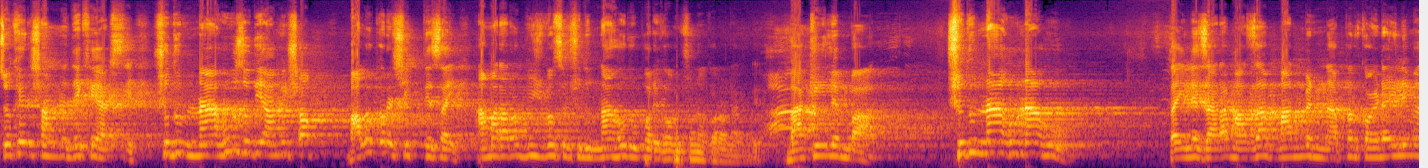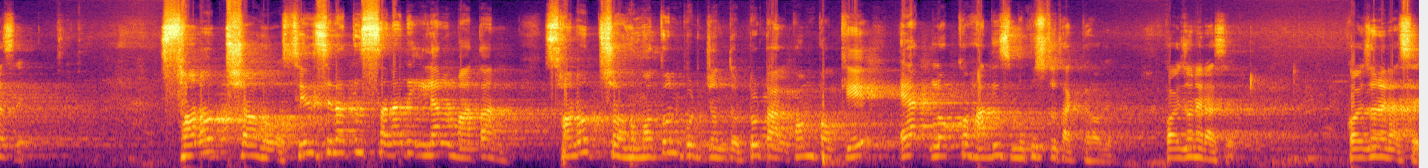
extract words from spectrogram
চোখের সামনে দেখে আসছি। শুধু নাহু যদি আমি সব ভালো করে শিখতে চাই, আমার আরও বিশ বছর শুধু নাহুর উপরে গবেষণা করা লাগবে। বাকি ইলেম বাদ। শুধু নাহু নাহু। তাইলে যারা মাজাব মানবেন না, আপনার কয়টা ইলিম আছে? সনদ সহ সিলসিলাতু সানাদি ইলাল মাতান সনদ সহ মতন পর্যন্ত টোটাল কমপক্ষে এক লক্ষ হাদিস মুখস্থ থাকতে হবে। কয়জনের আছে? কয়জনের আছে?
